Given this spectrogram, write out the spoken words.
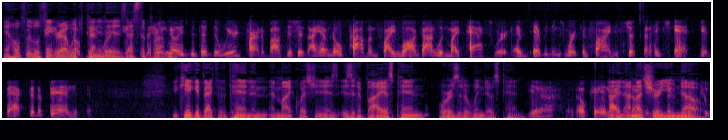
Yeah, hopefully we'll figure out which pin it is. That's the problem. You know, the, the, the weird part about this is I have no problem if I log on with my password. Everything's working fine. It's just that I can't get back to the pin. You can't get back to the pin, and, and my question is: Is it a BIOS pin or is it a Windows pin? Yeah. Okay. And I, I'm not sure you know. two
